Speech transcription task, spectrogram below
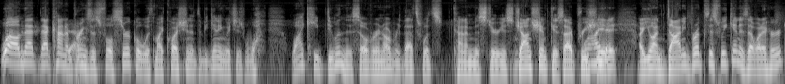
Well, and that, that kind of Yeah. brings us full circle with my question at the beginning, which is why why keep doing this over and over? That's what's kind of mysterious. John Shimkus, I appreciate Well, I- it. Are you on Donnybrook this weekend? Is that what I heard?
